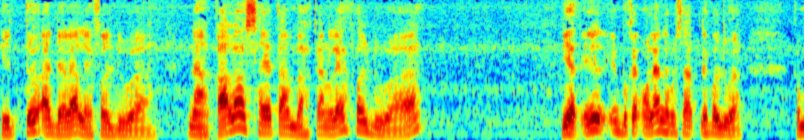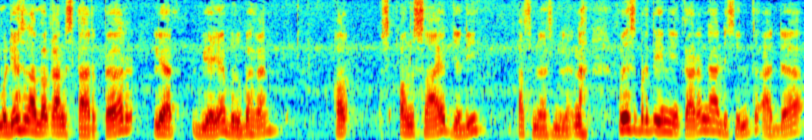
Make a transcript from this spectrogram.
itu adalah level 2. Nah, kalau saya tambahkan level 2 lihat ini, ini bukan online level 1, level 2. Kemudian saya tambahkan starter, lihat biayanya berubah kan? Kalau on site jadi 499. Nah, kemudian seperti ini karena di sini tuh ada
